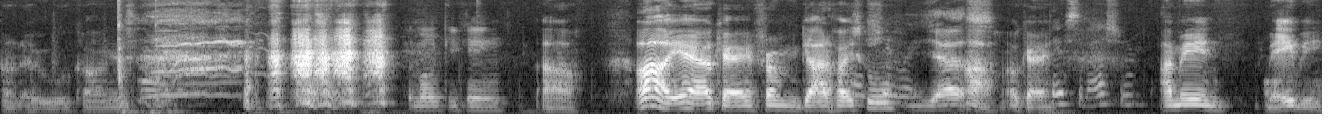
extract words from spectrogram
I don't know who Wukong is. The Monkey King. oh. Oh yeah, okay. From God of High School? Yes. Oh, okay. There's Sebastian. I mean, maybe.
